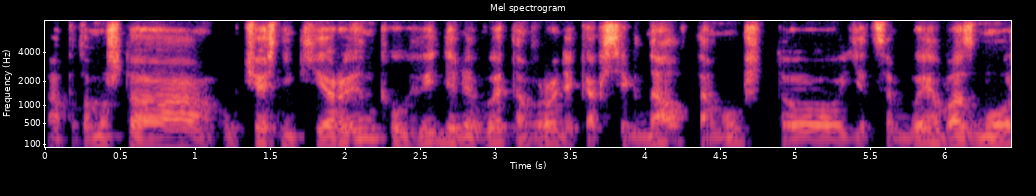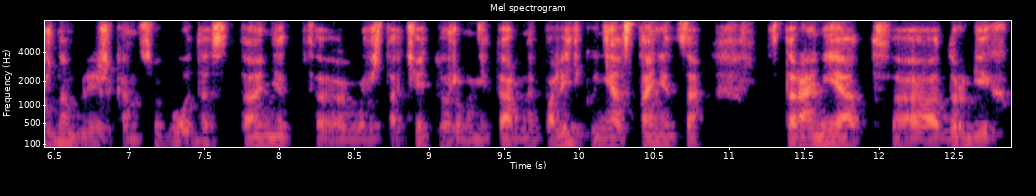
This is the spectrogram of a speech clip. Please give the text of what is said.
а, потому что участники рынка увидели в этом вроде как сигнал к тому, что ЕЦБ, возможно, ближе к концу года станет э, ужесточать тоже монетарную политику, не останется в стороне от других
